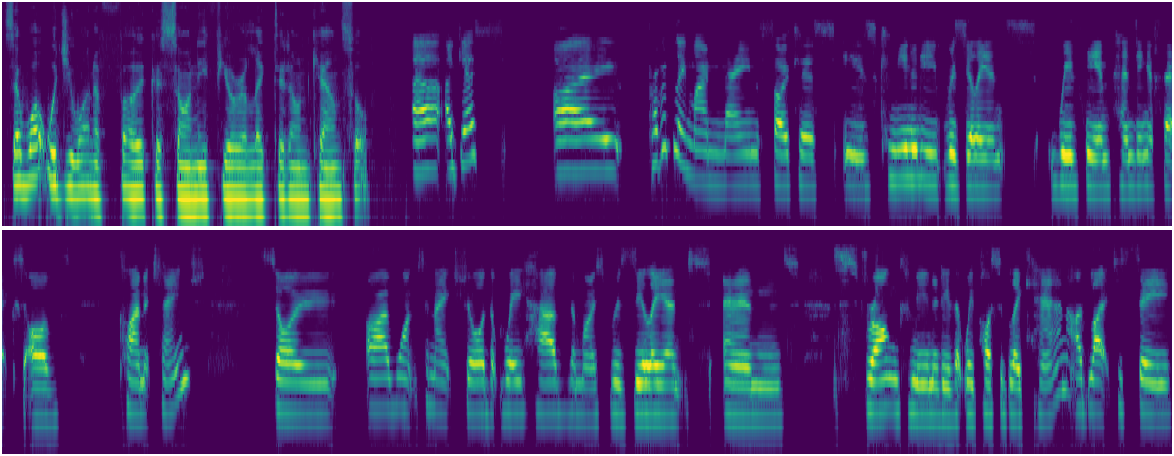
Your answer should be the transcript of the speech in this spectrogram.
So, what would you want to focus on if you're elected on council? Uh, I guess I probably my main focus is community resilience with the impending effects of climate change. So I want to make sure that we have the most resilient and strong community that we possibly can. I'd like to see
